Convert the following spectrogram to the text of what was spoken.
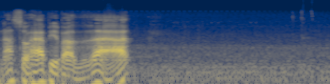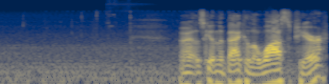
Not so happy about that. All right, let's get in the back of the Wasp here.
